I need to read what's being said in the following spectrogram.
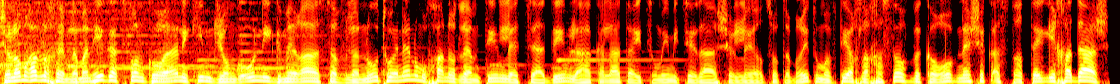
שלום רב לכם. למנהיג הצפון קוריאני קים ג'ונג און נגמרה הסבלנות. הוא איננו מוכן עוד להמתין לצעדים להקלת העיצומים מצדה של ארצות הברית. הוא מבטיח לחשוף בקרוב נשק אסטרטגי חדש.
